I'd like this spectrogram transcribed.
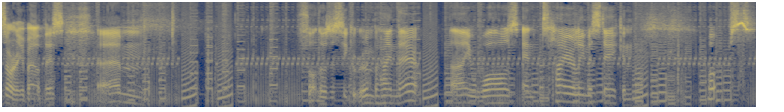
Sorry about this. Um, thought there was a secret room behind there. I was entirely mistaken. Whoops.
